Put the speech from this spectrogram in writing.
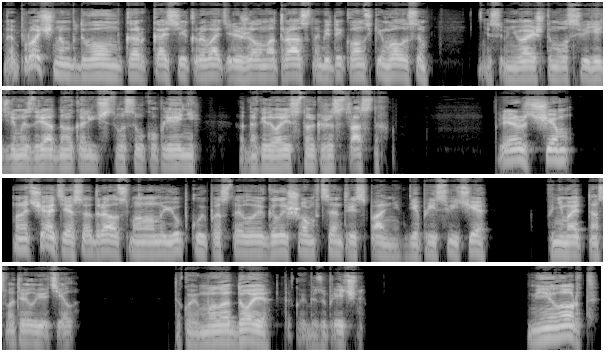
На прочном двум каркасе кровати лежал матрас, набитый конским волосом. Не сомневаюсь, что был свидетелем изрядного количества совокуплений, однако давали столько же страстных. Прежде чем начать, я содрал с Манону юбку и поставил ее голышом в центре спальни, где при свече внимательно осмотрел ее тело. Такое молодое, такое безупречное. — Милорд,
